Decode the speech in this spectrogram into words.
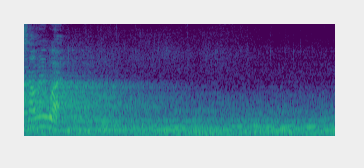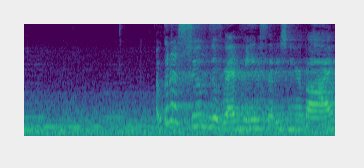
Tell me what. I'm gonna assume the red means that he's nearby.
